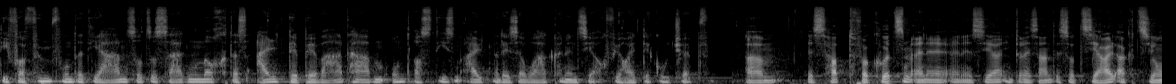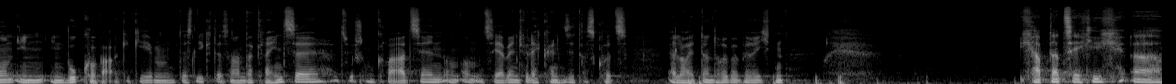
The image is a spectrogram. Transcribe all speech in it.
die vor 500 Jahren sozusagen noch das Alte bewahrt haben und aus diesem alten Reservoir können sie auch für heute gut schöpfen. Ähm, es hat vor kurzem eine, eine sehr interessante Sozialaktion in, in Vukovar gegeben. Das liegt also an der Grenze zwischen Kroatien und, und Serbien. Vielleicht könnten Sie das kurz erläutern, darüber berichten. Ich habe tatsächlich äh,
